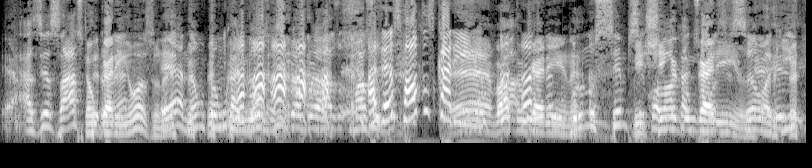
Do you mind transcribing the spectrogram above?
é, às vezes áspero, Tão carinhoso, né? É, não tão carinhoso. mas, mas Às vezes falta os carinhos. É, bota um carinho, o né? Bruno sempre Me se coloca à carinho. disposição aqui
